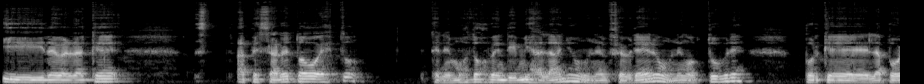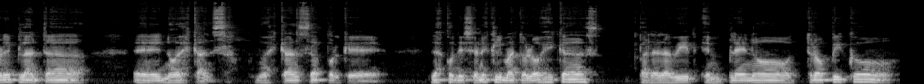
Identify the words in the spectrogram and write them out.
Y de verdad que a pesar de todo esto, tenemos dos vendimias al año, una en febrero, una en octubre, porque la pobre planta eh, no descansa, no descansa porque las condiciones climatológicas para la vid en pleno trópico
